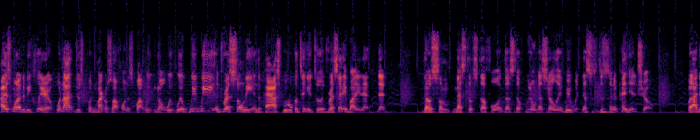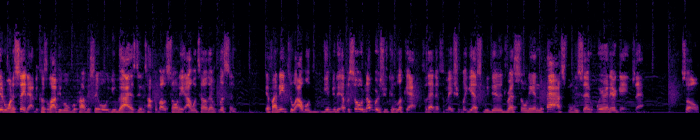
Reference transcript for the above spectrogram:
I just wanted to be clear: we're not just putting Microsoft on the spot. We, you know, we we we, we addressed Sony in the past. We will continue to address anybody that that does some messed up stuff or does stuff we don't necessarily agree with. This is this is an opinion show. But I didn't want to say that because a lot of people will probably say, "Well, you guys didn't talk about Sony." I would tell them, "Listen, if I need to, I will give you the episode numbers you can look at for that information. But yes, we did address Sony in the past when we said where are their games at. So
